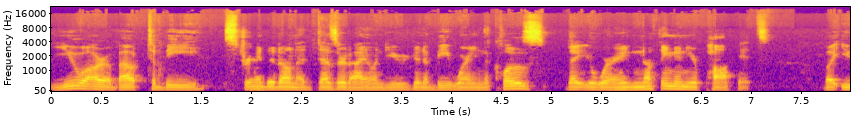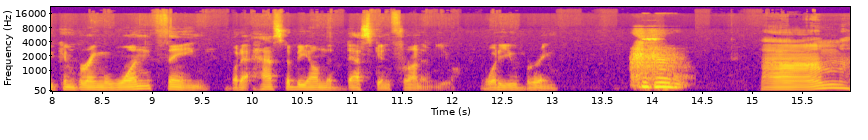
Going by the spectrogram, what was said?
you are about to be stranded on a desert island. You're going to be wearing the clothes that you're wearing, nothing in your pockets, but you can bring one thing, but it has to be on the desk in front of you. What do you bring? Um.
